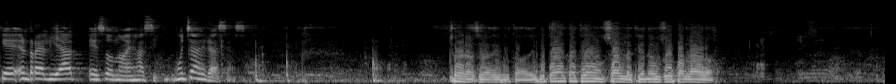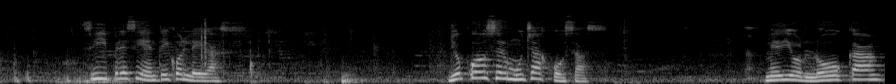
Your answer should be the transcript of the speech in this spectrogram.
que en realidad eso no es así. Muchas gracias. Muchas gracias, diputada. Diputada Katia González, tiene uso de palabra. Sí, presidente y colegas. Yo puedo ser muchas cosas. Medio loca,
